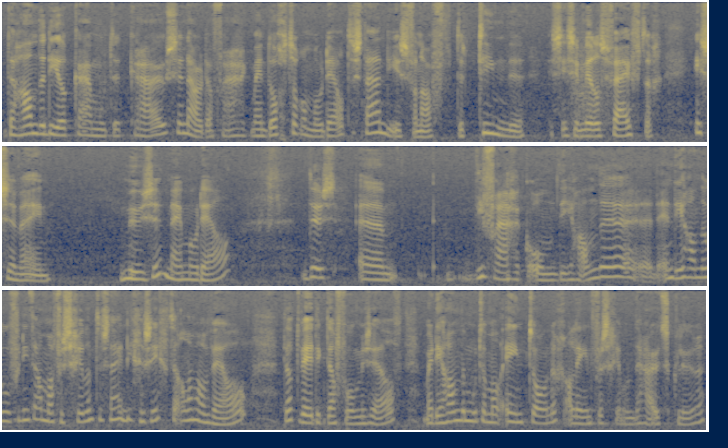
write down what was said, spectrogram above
de handen die elkaar moeten kruisen. Nou, dan vraag ik mijn dochter om model te staan. Die is vanaf de tiende, ze is inmiddels vijftig, is ze mijn muze, mijn model. Dus ehm, die vraag ik om die handen. En die handen hoeven niet allemaal verschillend te zijn. Die gezichten allemaal wel. Dat weet ik dan voor mezelf. Maar die handen moeten allemaal eentonig, alleen verschillende huidskleuren.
